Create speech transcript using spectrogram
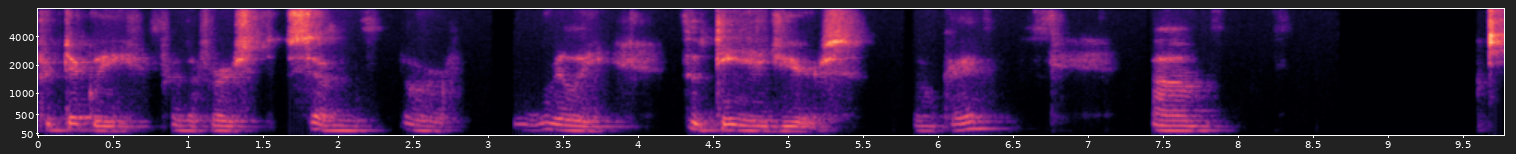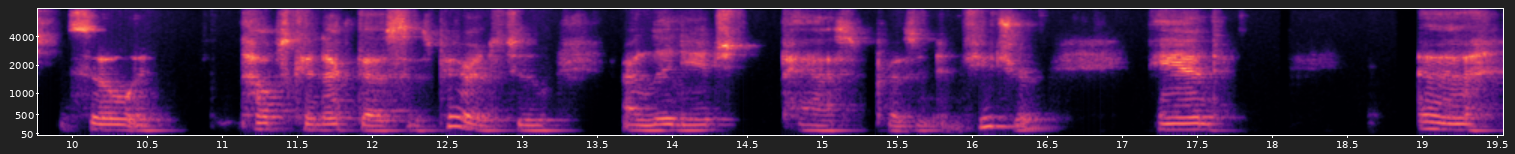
particularly for the first seven or really through teenage years. Okay. Um, so helps connect us as parents to our lineage, past, present, and future. And uh,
